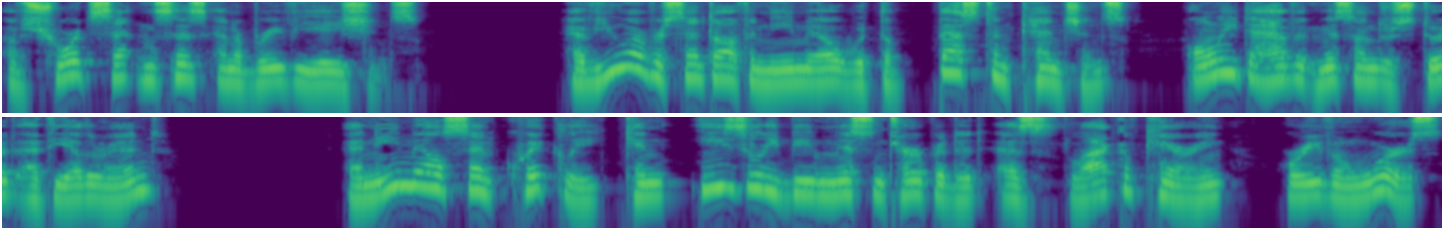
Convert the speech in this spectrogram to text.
of short sentences and abbreviations. Have you ever sent off an email with the best intentions only to have it misunderstood at the other end? An email sent quickly can easily be misinterpreted as lack of caring or even worse,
